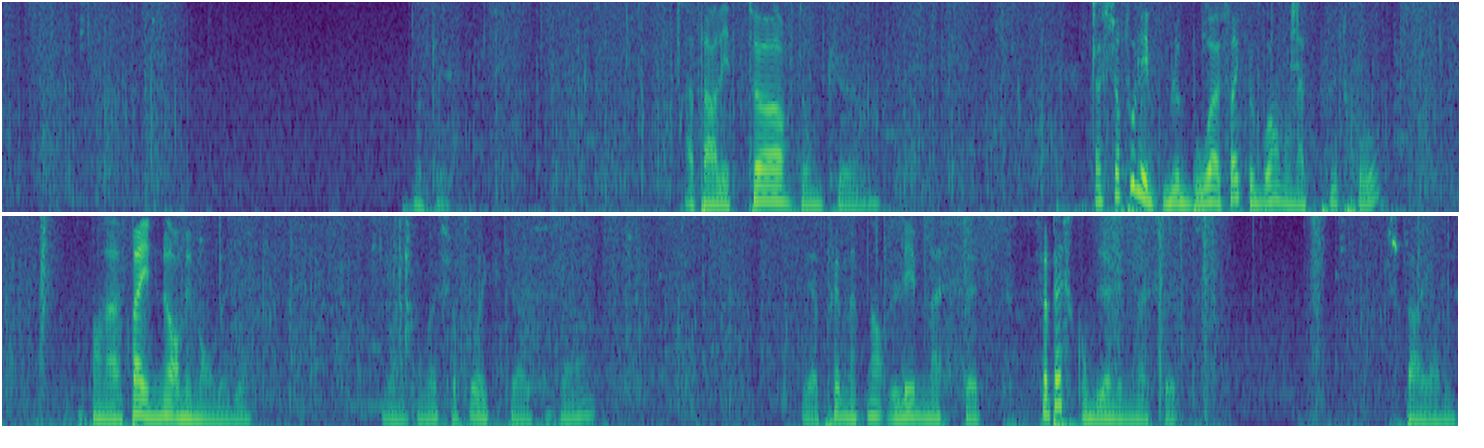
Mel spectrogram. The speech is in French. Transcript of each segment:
Ok à part les torches, donc... euh, surtout les, le bois, c'est vrai que le bois on en a plus trop. On en a pas énormément on va dire. Donc on va surtout récupérer ça. Et après maintenant les massettes. Ça pèse combien les massettes? Je sais pas regarder.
